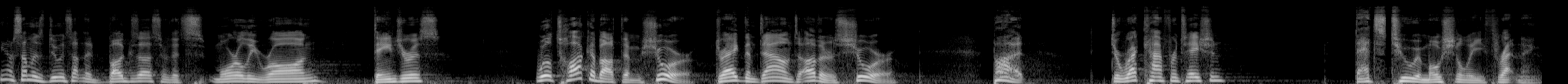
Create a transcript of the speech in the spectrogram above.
You know, someone's doing something that bugs us or that's morally wrong, dangerous. We'll talk about them, sure. Drag them down to others, sure. But direct confrontation, that's too emotionally threatening.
